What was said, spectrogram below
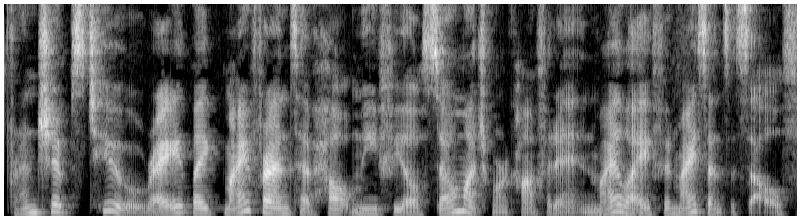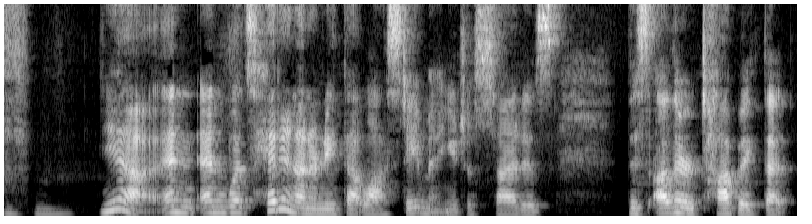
friendships too, right? Like my friends have helped me feel so much more confident in my mm-hmm. life and my sense of self. Mm-hmm. Yeah, and and what's hidden underneath that last statement you just said is this other topic that,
